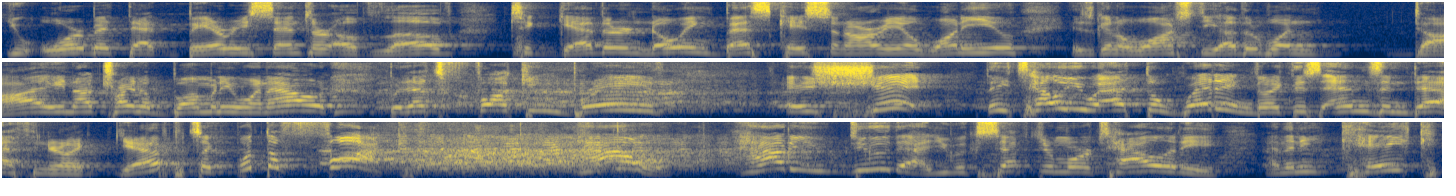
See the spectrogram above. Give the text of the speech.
you orbit that barycenter of love together, knowing best case scenario, one of you is gonna watch the other one die. Not trying to bum anyone out, but that's fucking brave as shit. They tell you at the wedding, they're like, this ends in death. And you're like, yep. It's like, what the fuck? How? How do you do that? You accept your mortality and then eat cake?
